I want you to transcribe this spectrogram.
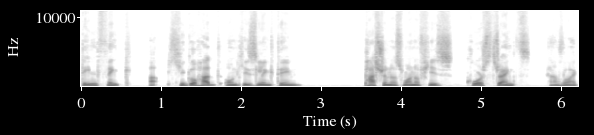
didn't think uh, Hugo had on his LinkedIn passion as one of his core strengths. I was like,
